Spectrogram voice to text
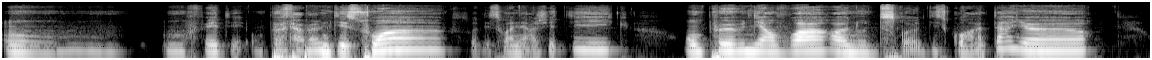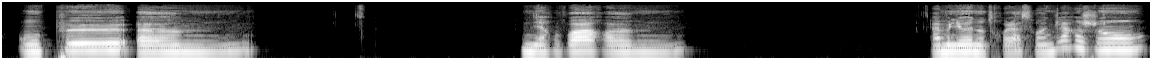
on, fait des, on peut faire même des soins, que ce soit des soins énergétiques, on peut venir voir notre discours intérieur, on peut euh, venir voir euh, améliorer notre relation avec l'argent,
